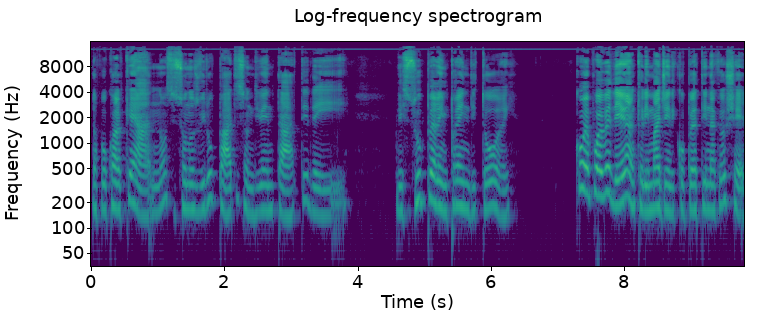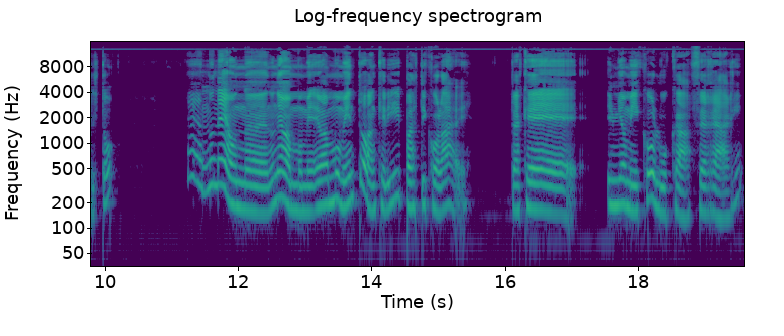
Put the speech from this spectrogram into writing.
dopo qualche anno, si sono sviluppati, sono diventati dei, dei super imprenditori. Come puoi vedere anche l'immagine di copertina che ho scelto eh, non è un, non è un, mom- è un momento anche lì particolare, perché il mio amico Luca Ferrari,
